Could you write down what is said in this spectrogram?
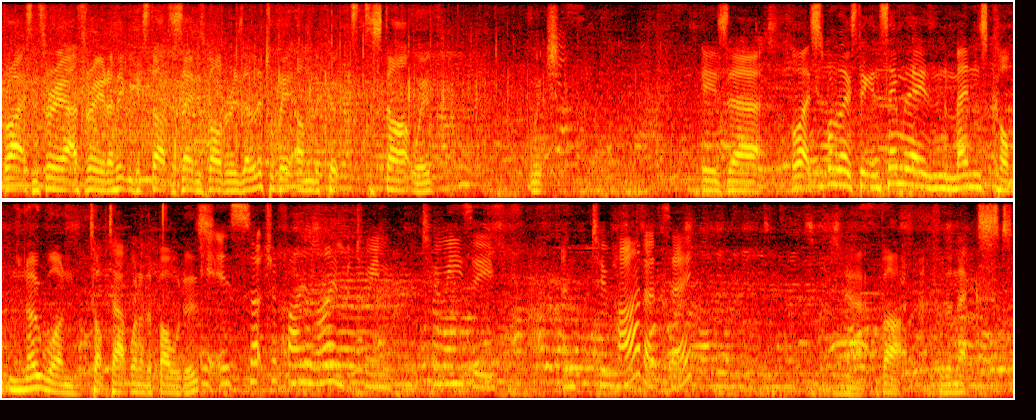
Right, so three out of three, and I think we can start to say this boulder is a little bit undercooked to start with, which is, uh, well, it's just one of those things. In the same way as in the men's comp, no one topped out one of the boulders. It is such a fine line between too easy and too hard, I'd say. Yeah, but for the next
